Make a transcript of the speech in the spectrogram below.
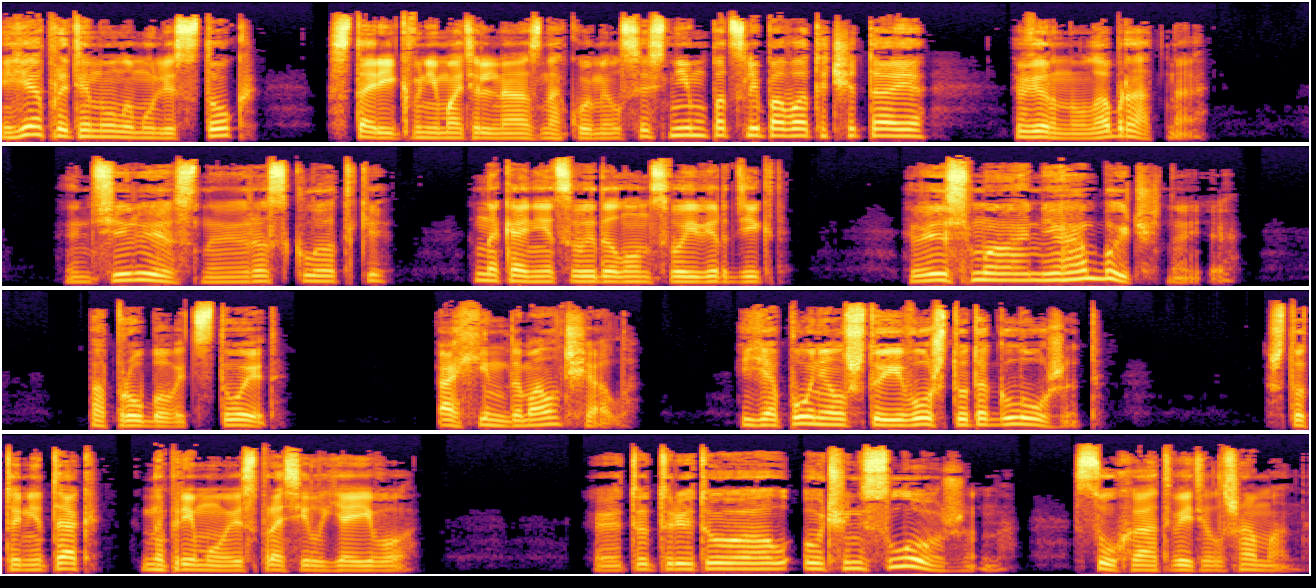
Я протянул ему листок, старик внимательно ознакомился с ним, подслеповато читая, вернул обратно. «Интересные раскладки», — наконец выдал он свой вердикт. «Весьма необычные». «Попробовать стоит». Ахинда молчал. Я понял, что его что-то гложет. «Что-то не так?» — напрямую спросил я его. «Этот ритуал очень сложен», — сухо ответил шаман.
